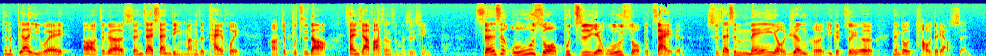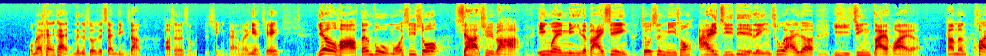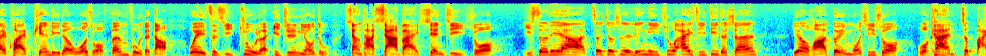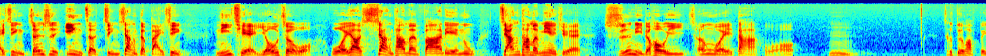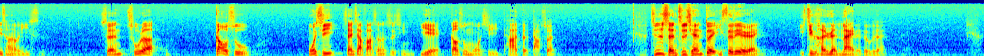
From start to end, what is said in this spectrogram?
真的不要以为哦，这个神在山顶忙着开会啊，就不知道山下发生什么事情。神是无所不知也无所不在的。实在是没有任何一个罪恶能够逃得了神。我们来看一看那个时候在山顶上发生了什么事情。来，我们来念，请耶和华吩咐摩西说：“下去吧，因为你的百姓就是你从埃及地领出来的，已经败坏了。他们快快偏离了我所吩咐的道，为自己铸了一只牛犊，向他下拜献祭，说。”以色列啊，这就是领你出埃及地的神。耶和华对摩西说：“我看这百姓真是应着景象的百姓，你且由着我，我要向他们发烈怒，将他们灭绝，使你的后裔成为大国。”嗯，这个对话非常有意思。神除了告诉。摩西山下发生的事情，也告诉摩西他的打算。其实神之前对以色列人已经很忍耐了，对不对？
